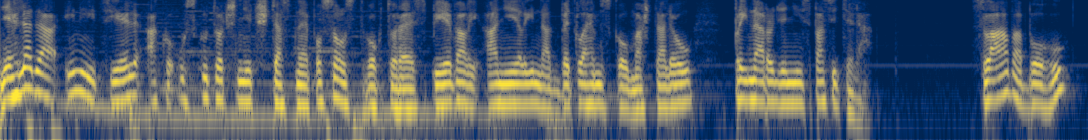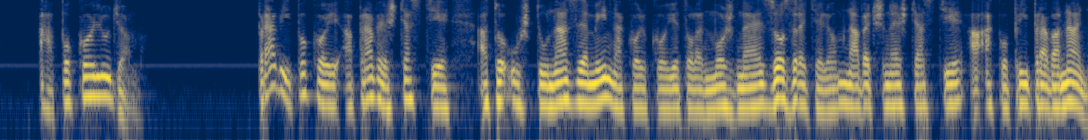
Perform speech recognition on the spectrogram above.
nehľadá iný cieľ, ako uskutočniť šťastné posolstvo, ktoré spievali anieli nad betlehemskou maštaľou pri narodení spasiteľa. Sláva Bohu a pokoj ľuďom. Pravý pokoj a pravé šťastie, a to už tu na zemi, nakoľko je to len možné, so zreteľom na väčšné šťastie a ako príprava naň.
